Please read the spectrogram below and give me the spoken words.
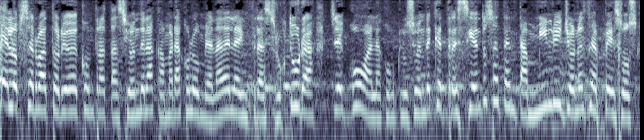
El Observatorio de Contratación de la Cámara Colombiana de la Infraestructura llegó a la conclusión de que 370 mil millones de pesos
